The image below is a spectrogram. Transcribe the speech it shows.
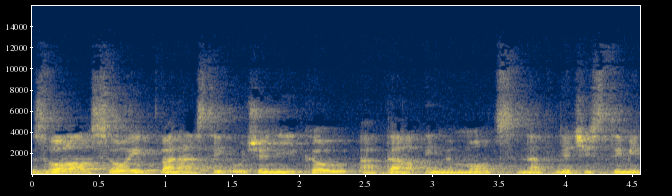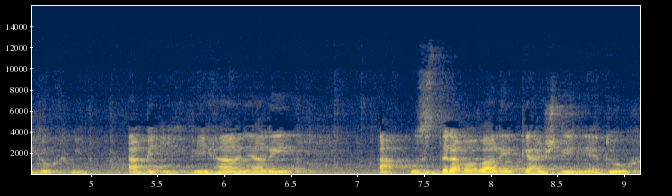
Zvolal svojich dvanástich učeníkov a dal im moc nad nečistými duchmi, aby ich vyháňali a uzdravovali každý neduch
